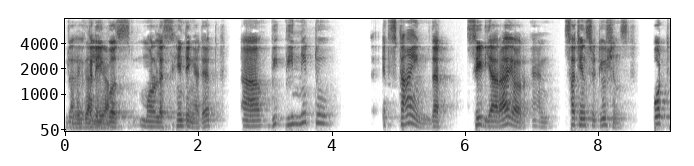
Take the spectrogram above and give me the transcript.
the Alexander, colleague yeah. was more or less hinting at it. Uh, we, we need to, it's time that CDRI or, and such institutions put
